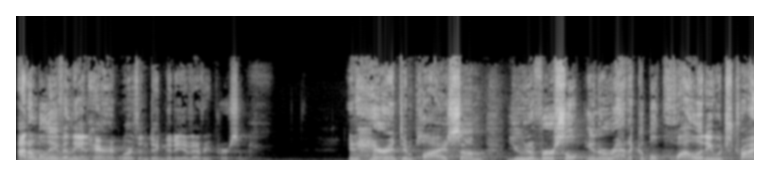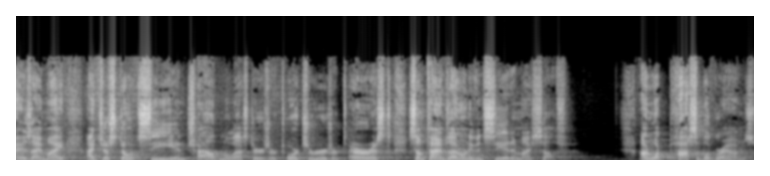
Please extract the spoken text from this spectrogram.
I don't believe in the inherent worth and dignity of every person. Inherent implies some universal, ineradicable quality, which, try as I might, I just don't see in child molesters or torturers or terrorists. Sometimes I don't even see it in myself. On what possible grounds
